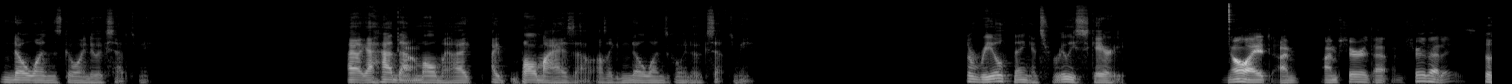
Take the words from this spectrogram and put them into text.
no one's going to accept me. I, like, I had that Yeah. moment. I I bawled my eyes out. I was like, no one's going to accept me. It's a real thing. It's really scary. No, I I'm I'm sure that I'm sure that is. So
